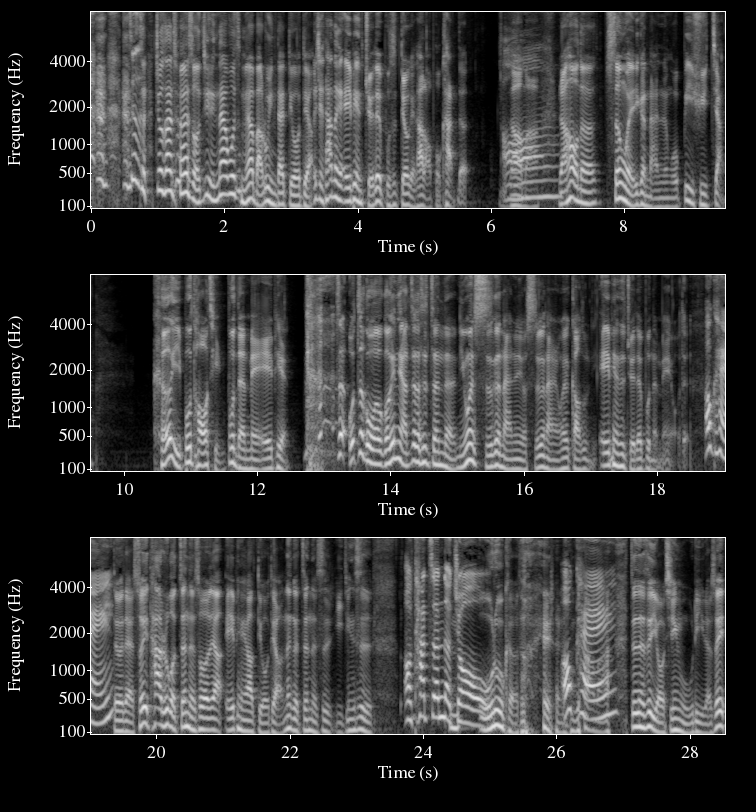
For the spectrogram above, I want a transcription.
就是就算存在手机里，那为什么要把录影带丢掉？而且他那个 A 片绝对不是丢给他老婆看的，你知道吗？然后呢，身为一个男人，我必须讲，可以不偷情，不能没 A 片。这我这个我我跟你讲，这个是真的。你问十个男人，有十个男人会告诉你，A 片是绝对不能没有的。OK，对不对？所以他如果真的说要 A 片要丢掉，那个真的是已经是。哦，他真的就无路可退了，OK，真的是有心无力了。所以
